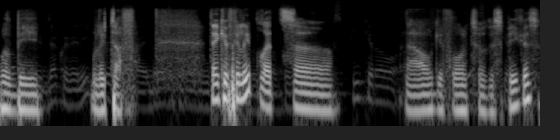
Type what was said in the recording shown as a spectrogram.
will be really tough. Thank you, Philip. Let's uh, now give floor to the speakers.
